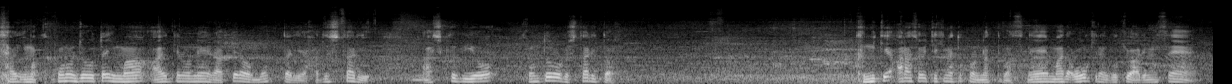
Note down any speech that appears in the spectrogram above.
さあ今ここの状態今相手のねラペラを持ったり外したり足首をコントロールしたりと組手争い的なところになってますね。まだ大きな動きはありません。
